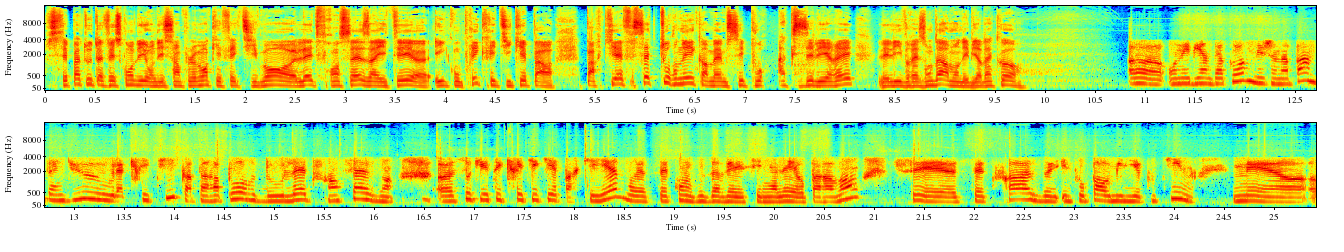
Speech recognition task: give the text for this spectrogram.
c'est pas tout à fait ce qu'on dit. On dit simplement qu'effectivement, l'aide française a été, y compris, critiquée par par Kiev. Cette tournée, quand même, c'est pour accélérer les livraisons d'armes. On est bien d'accord. Euh, on est bien d'accord, mais je n'ai pas entendu la critique par rapport de l'aide française. Euh, ce qui était critiqué par Kiev, c'est comme vous avez signalé auparavant, c'est cette phrase "il ne faut pas humilier Poutine", mais euh,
